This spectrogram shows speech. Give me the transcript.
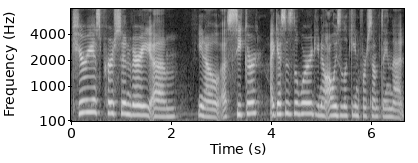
curious person, very, um, you know, a seeker, I guess is the word, you know, always looking for something that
